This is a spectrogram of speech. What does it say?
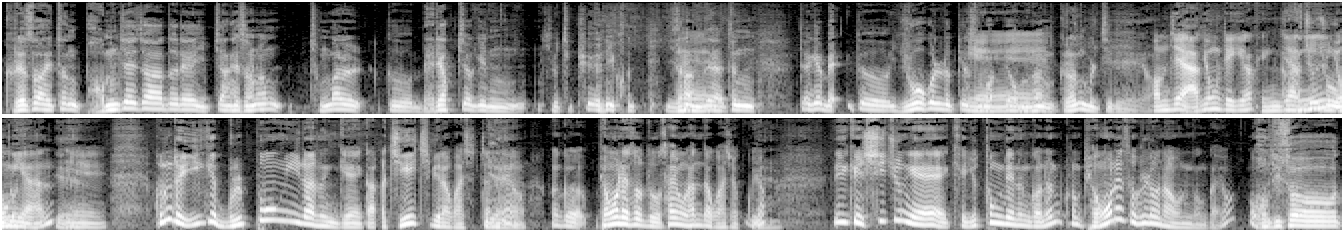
그래서 하여튼 범죄자들의 입장에서는 정말 그 매력적인 교체 표현이 거- 이상한데 네. 하여튼 되게 매, 그 유혹을 느낄 수밖에 예. 없는 그런 물질이에요. 범죄에 악용되기가 굉장히 용이한. 예. 예. 그런데 이게 물뽕이라는 게 그러니까 아까 GHB라고 하셨잖아요. 그러니까 병원에서도 사용을 한다고 하셨고요. 이게 시중에 이렇게 유통되는 거는 그럼 병원에서 흘러나오는 건가요? 어디서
